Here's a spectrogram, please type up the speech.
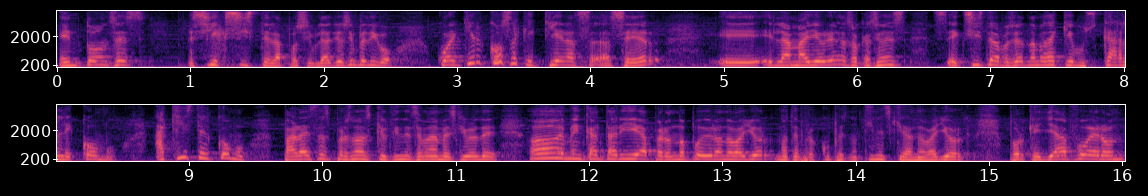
Entonces, sí existe la posibilidad. Yo siempre digo, cualquier cosa que quieras hacer, eh, en la mayoría de las ocasiones existe la posibilidad, nada más hay que buscarle cómo. Aquí está el cómo. Para estas personas que el fin de semana me escribieron de, ay, me encantaría, pero no puedo ir a Nueva York, no te preocupes, no tienes que ir a Nueva York, porque ya fueron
